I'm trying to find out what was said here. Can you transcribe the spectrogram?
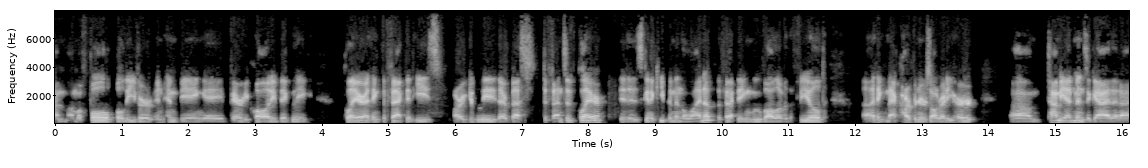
I'm I'm a full believer in him being a very quality big league player. I think the fact that he's arguably their best defensive player is going to keep him in the lineup. The fact that he can move all over the field. Uh, I think Matt Carpenter's already hurt. Um, Tommy Edman's a guy that I,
